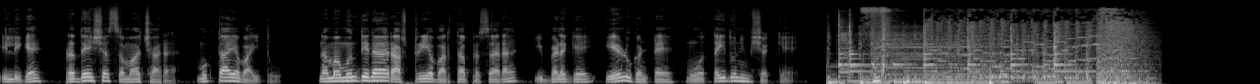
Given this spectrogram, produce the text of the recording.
ಇಲ್ಲಿಗೆ ಪ್ರದೇಶ ಸಮಾಚಾರ ಮುಕ್ತಾಯವಾಯಿತು. ನಮ್ಮ ಮುಂದಿನ ರಾಷ್ಟ್ರೀಯ ವಾರ್ತಾ ಪ್ರಸಾರ ಈ ಬೆಳಗ್ಗೆ ಏಳು ಗಂಟೆ ಮೂವತ್ತೈದು ನಿಮಿಷಕ್ಕೆ.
